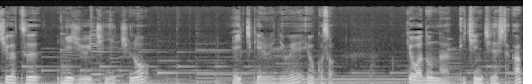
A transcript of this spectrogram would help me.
7月21日の HK レディオへようこそ。今日はどんな一日でしたか？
